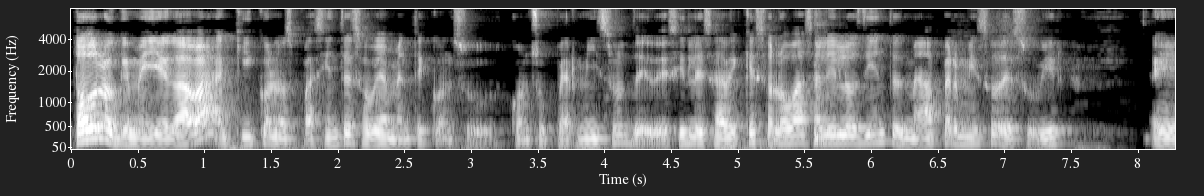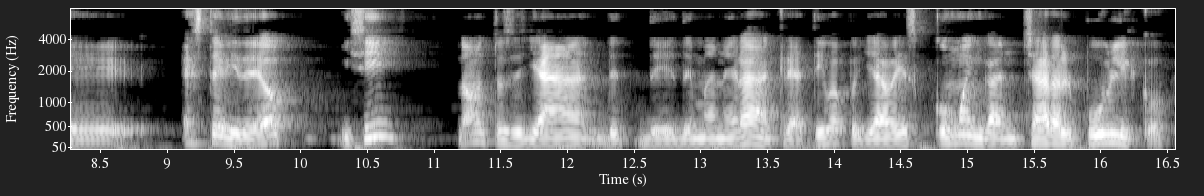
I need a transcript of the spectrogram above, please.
todo lo que me llegaba aquí con los pacientes, obviamente con su, con su permiso de decirle, ¿sabe qué? Solo va a salir los dientes, me da permiso de subir eh, este video y sí, ¿no? Entonces ya de, de, de, manera creativa, pues ya ves cómo enganchar al público,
